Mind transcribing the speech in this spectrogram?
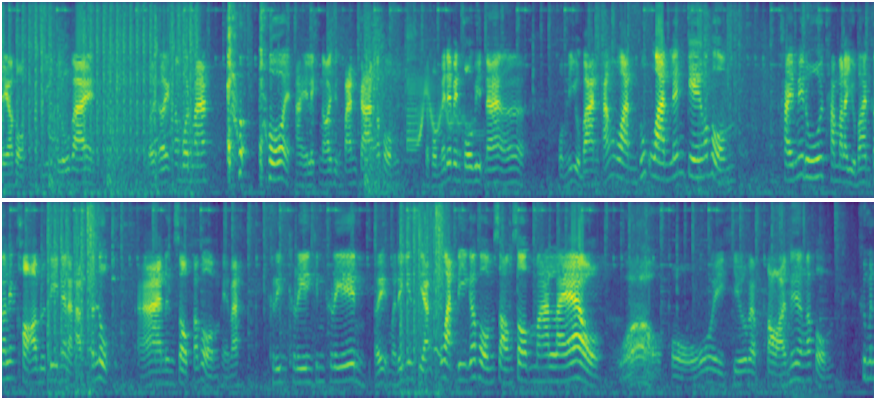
ดีครับผมยิงทะลุไปเฮ้ยเฮ้ยข้างบนมาโอ้ยไอเล็กน้อยถึงปานกลางครับผม แต่ผมไม่ได้เป็นโควิดนะเออผมนี่อยู่บ้านทั้งวันทุกวันเล่นเกมครับผม ครไม่รู้ทำอะไรอยู่บ้านก็เล่น Call of Duty เนี่ยแหละครับ สนุก อ่าหนึ่งศพครับผมเห็นไหมคลีนคลีนคลีนคลีนเฮ้ยเหมือนได้ยินเสียงสวัสดีครับผมสองศพมาแล้ว ว้าวโอ้ยคิวแบบต่อเนื่องครับผม คือมัน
